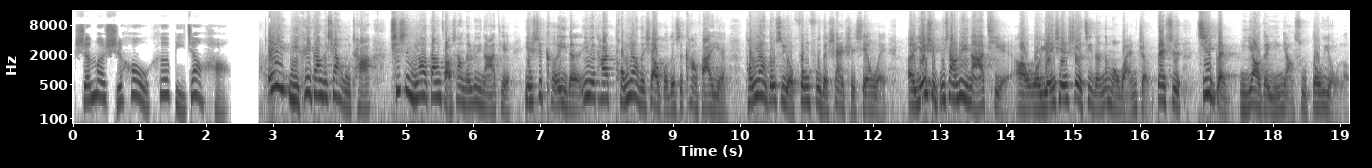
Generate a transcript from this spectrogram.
什么时候喝比较好？哎，你可以当个下午茶。其实你要当早上的绿拿铁也是可以的，因为它同样的效果都是抗发炎，同样都是有丰富的膳食纤维。呃，也许不像绿拿铁啊，我原先设计的那么完整，但是基本你要的营养素都有了。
